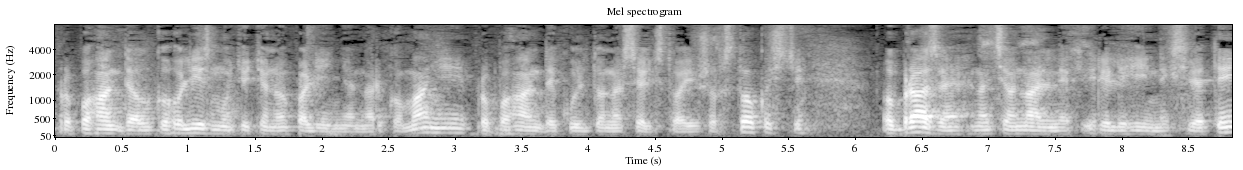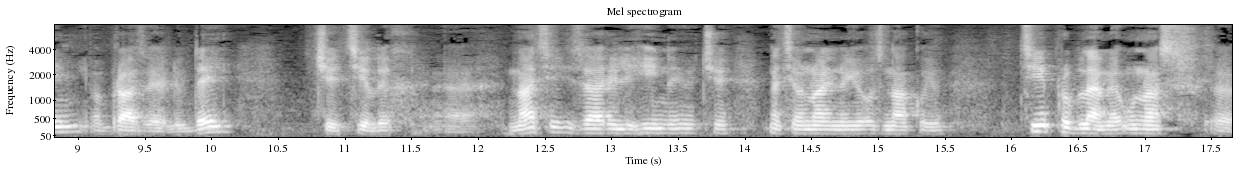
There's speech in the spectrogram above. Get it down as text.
пропаганди алкоголізму, тютюнопаління, наркоманії, пропаганди культу насильства і жорстокості, образи національних і релігійних святинь, образи людей чи цілих е, націй за релігійною чи національною ознакою. Ці проблеми у нас е,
